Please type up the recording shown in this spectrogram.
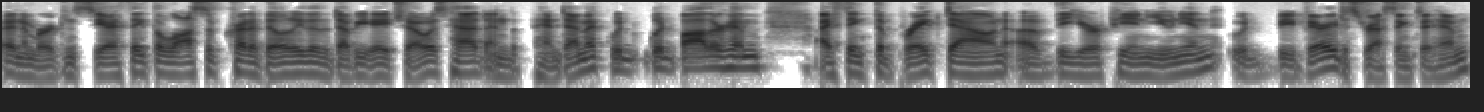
an emergency. I think the loss of credibility that the WHO has had and the pandemic would would bother him. I think the breakdown of the European Union would be very distressing to him,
